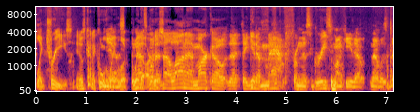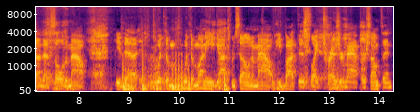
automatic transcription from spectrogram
like trees. It was kind of cool the way it looked. The way that's the what it. Alana and Marco that they get a map from this grease monkey that that was done that sold him out. He, the, with the with the money he got from selling him out, he bought this like treasure map or something.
